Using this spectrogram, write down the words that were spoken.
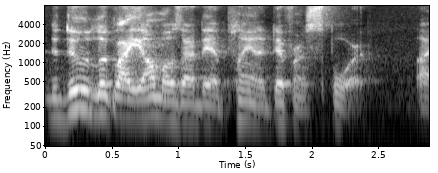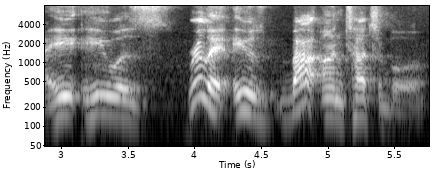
the dude looked like he almost out there playing a different sport. Like he he was really he was about untouchable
